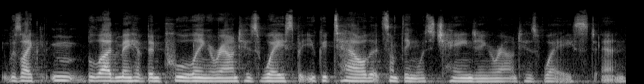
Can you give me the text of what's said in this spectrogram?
It was like blood may have been pooling around his waist, but you could tell that something was changing around his waist. And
